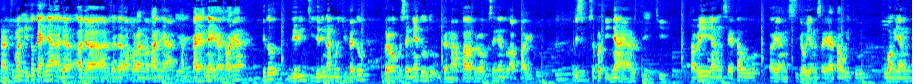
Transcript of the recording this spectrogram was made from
Nah, cuman itu kayaknya ada ada harus ada laporan notanya. Iya. Kayaknya ya, soalnya itu dirinci. Jadi 60 juta itu berapa persennya itu untuk dana apa, berapa persennya untuk apa gitu. Hmm. Jadi se- sepertinya ya harus dirinci. Tapi yang saya tahu, eh, yang sejauh yang saya tahu itu uang yang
